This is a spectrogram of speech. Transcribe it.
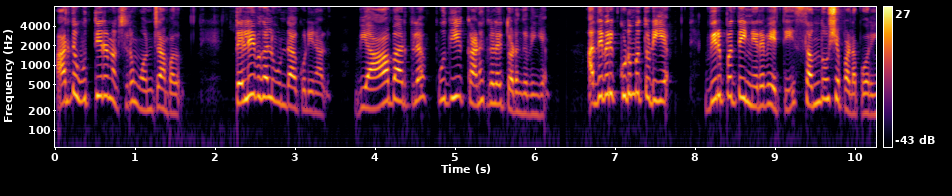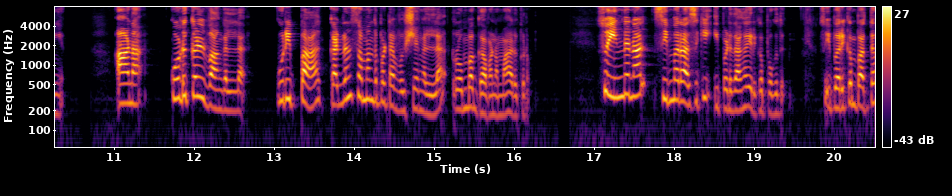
அடுத்து உத்திரம் நட்சத்திரம் ஒன்றாம் பதம். தெளிவுகள் உண்டாக்கூடிய நாள் வியாபாரத்தில் புதிய கணக்குகளை தொடங்குவீங்க. அதேமாரி குடும்பத்துடைய விருப்பத்தை நிறைவேற்றி சந்தோஷப்பட போகிறீங்க ஆனால் கொடுக்கல் வாங்கல்ல. குறிப்பாக கடன் சம்மந்தப்பட்ட விஷயங்களில் ரொம்ப கவனமாக இருக்கணும். ஸோ இந்த நாள் சிம்மராசிக்கு இப்படி தாங்க இருக்க போகுது. ஸோ இப்போ வரைக்கும் பார்த்தா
